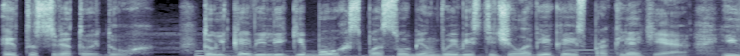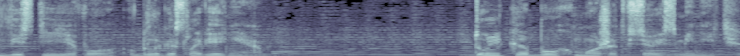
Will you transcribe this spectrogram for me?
это Святой Дух. Только великий Бог способен вывести человека из проклятия и ввести его в благословение. Только Бог может все изменить.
